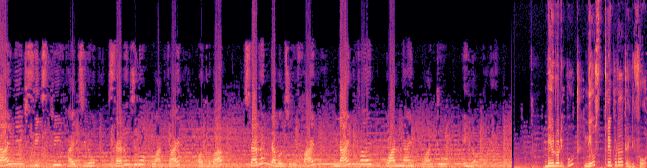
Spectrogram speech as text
nine eight six three five zero seven zero one five অথবা seven double zero five nine five one nine one two এই নম্বরে। Bureau report, news Tripura twenty four.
